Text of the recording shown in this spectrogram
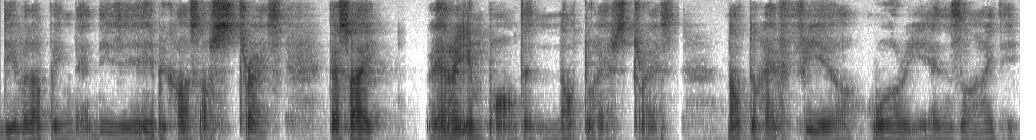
developing that disease because of stress. That's why very important not to have stress, not to have fear, worry, anxiety.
